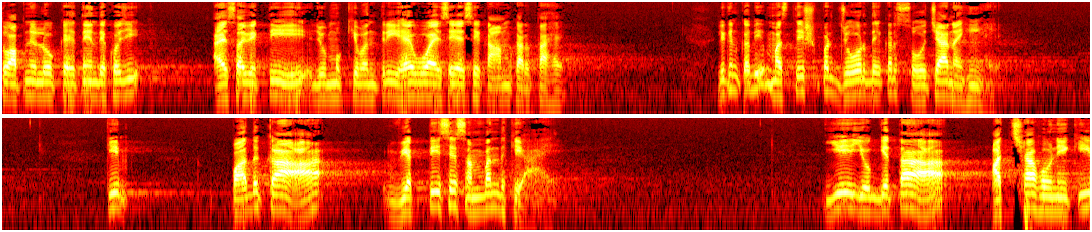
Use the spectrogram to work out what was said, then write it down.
तो अपने लोग कहते हैं, देखो जी, ऐसा व्यक्ति जो मुख्यमंत्री है, वो ऐसे ऐसे काम करता है। लेकिन कभी मस्तिष्क पर ज़ोर देकर सोचा नहीं है कि पद का व्यक्ति से संबंध क्या है। ये योग्यता अच्छा होने की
